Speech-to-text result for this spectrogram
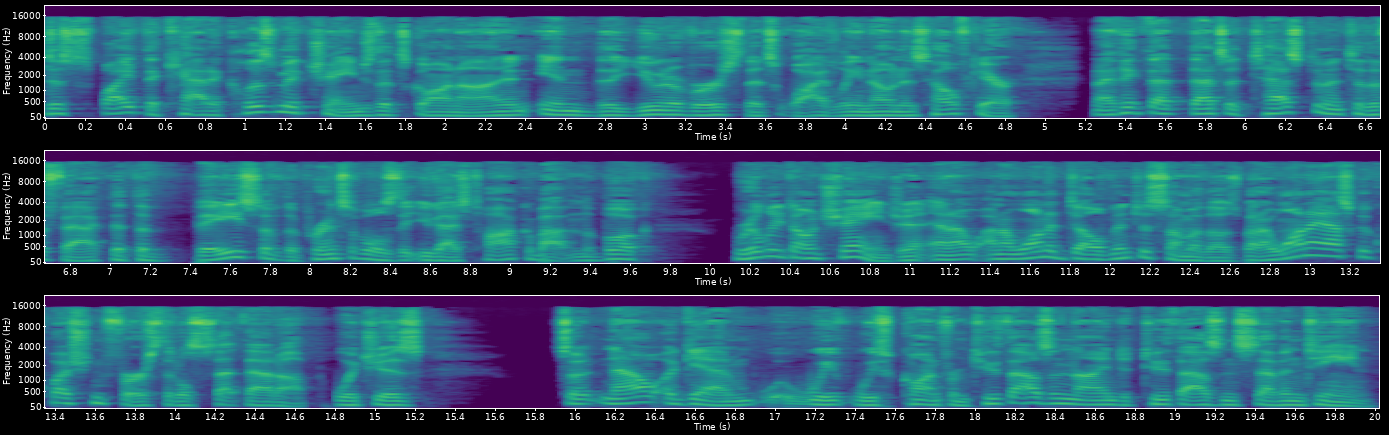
Despite the cataclysmic change that's gone on in, in the universe that's widely known as healthcare. And I think that that's a testament to the fact that the base of the principles that you guys talk about in the book really don't change. And I, and I want to delve into some of those, but I want to ask a question first that'll set that up, which is, so now again, we've, we've gone from 2009 to 2017.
